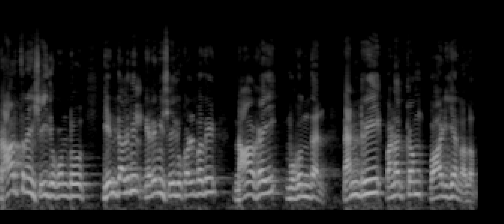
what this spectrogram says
பிரார்த்தனை செய்து கொண்டு இந்த அளவில் நிறைவு செய்து கொள்வது நாகை முகுந்தன். நன்றி வணக்கம் வாடிய நலம்.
